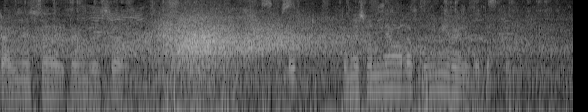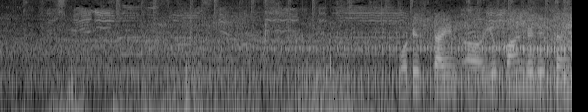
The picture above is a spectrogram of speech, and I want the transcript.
टाइम ऐसा है, टाइम वैसा है। बट तुम्हें सुनने वाला कोई नहीं रहेगा तब तक what if time you you can't time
